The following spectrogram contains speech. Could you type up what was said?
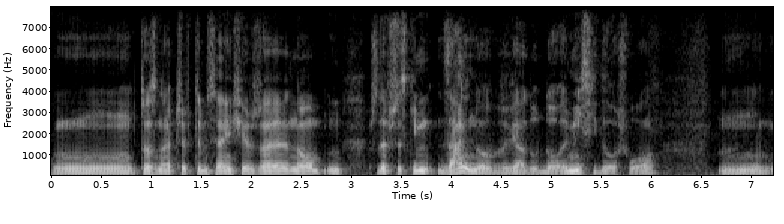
Mm, To znaczy w tym sensie, że no, mm, przede wszystkim zanim do wywiadu, do emisji doszło, mm,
